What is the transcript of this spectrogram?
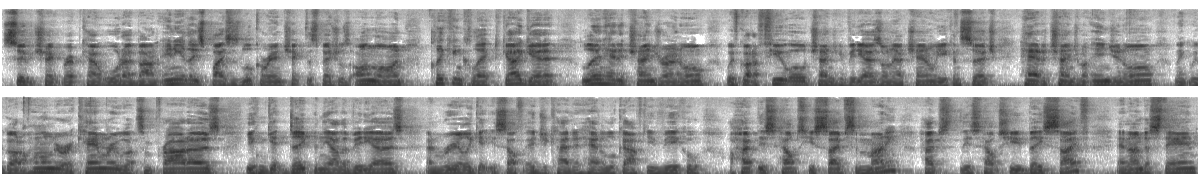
Super Cheap, Repco, Autobarn, any of these places. Look around, check the specials online, click and collect, go get it. Learn how to change your own oil. We've got a few oil changing videos on our channel. You can search how to change my engine oil. I think we've got a Honda, a Camry, we've got some Prados. You can get deep in the other videos and really get yourself educated how to look after your vehicle. I hope this helps you save some money. Hopes this helps you be safe and understand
